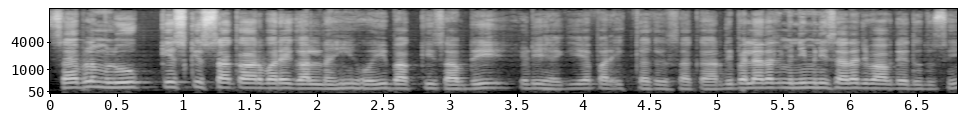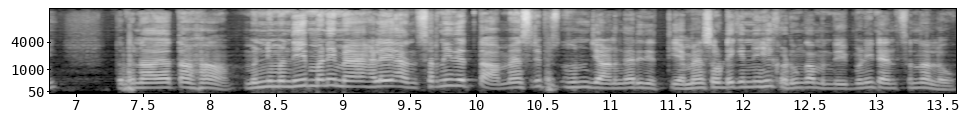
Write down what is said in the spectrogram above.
ਸੈਫਲ ਮਲੂਕ ਕਿਸ ਕਿੱਸਾਕਾਰ ਬਾਰੇ ਗੱਲ ਨਹੀਂ ਹੋਈ, ਬਾਕੀ ਸਭ ਦੀ ਜਿਹੜੀ ਹੈਗੀ ਹੈ ਪਰ ਇੱਕ ਕਿੱਸਾਕਾਰ ਦੀ। ਪਹਿਲਾਂ ਤਾਂ ਮਿੰਨੀ ਮਿੰਨੀ ਸਾਹਿਬ ਦਾ ਜਵਾਬ ਦੇ ਦਿਓ ਤੁਸੀਂ। ਦਫਨਾਇਆ ਤਾਂ ਹਾਂ, ਮੰਨੀ ਮਨਦੀਪ ਮਣੀ, ਮੈਂ ਹਲੇ ਆਨਸਰ ਨਹੀਂ ਦਿੱਤਾ। ਮੈਂ ਸਿਰਫ ਤੁਹਾਨੂੰ ਜਾਣਕਾਰੀ ਦਿੱਤੀ ਹੈ ਮੈਂ ਤੁਹਾਡੇ ਕਿੰਨੀ ਹੀ ਖੜੂੰਗਾ ਮਨਦੀਪ ਮਣੀ ਟੈਨਸ਼ਨ ਨਾ ਲਓ।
